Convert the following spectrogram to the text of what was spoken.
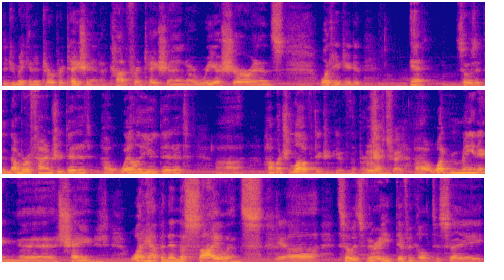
Did you make an interpretation, a confrontation, a reassurance? What did you do? And so is it the number of times you did it, how well you did it, uh, how much love did you give the person? That's right. Uh, what meaning uh, changed? what happened in the silence. Yes. Uh, so it's very difficult to say,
